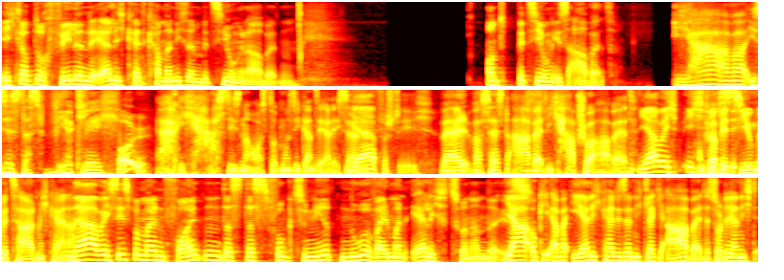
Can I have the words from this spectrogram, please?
Ich glaube, durch fehlende Ehrlichkeit kann man nicht an Beziehungen arbeiten. Und Beziehung ist Arbeit. Ja, aber ist es das wirklich? Voll. Ach, ich hasse diesen Ausdruck, muss ich ganz ehrlich sein. Ja, verstehe ich. Weil, was heißt Arbeit? Ich habe schon Arbeit. Ja, aber ich. ich Und für eine ich seh- Beziehung bezahlt mich keiner. Na, aber ich sehe es bei meinen Freunden, dass das funktioniert nur, weil man ehrlich zueinander ist. Ja, okay, aber Ehrlichkeit ist ja nicht gleich Arbeit. Es sollte ja nicht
